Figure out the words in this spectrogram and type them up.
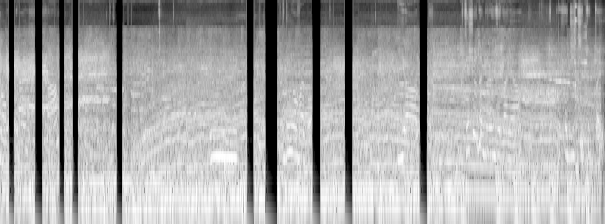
do grania dniowego. Jak chcecie odebrać zadania, chodzicie tutaj.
